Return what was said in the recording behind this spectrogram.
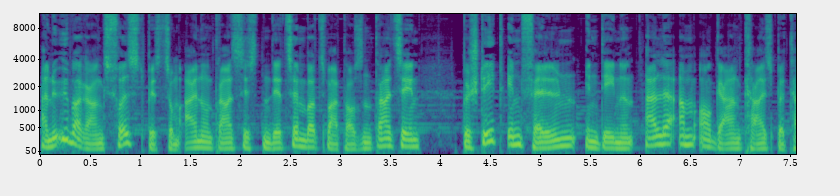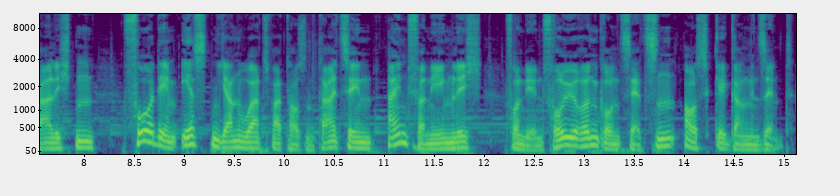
Eine Übergangsfrist bis zum 31. Dezember 2013 besteht in Fällen, in denen alle am Organkreis Beteiligten vor dem 1. Januar 2013 einvernehmlich von den früheren Grundsätzen ausgegangen sind.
